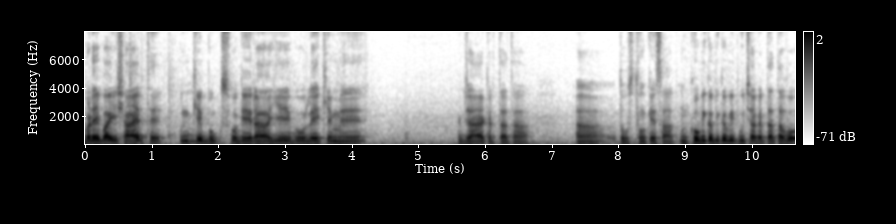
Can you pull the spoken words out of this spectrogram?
بڑے بھائی شاعر تھے ان کے بکس وغیرہ یہ وہ لے کے میں جایا کرتا تھا دوستوں کے ساتھ۔ ان کو بھی کبھی کبھی پوچھا کرتا تھا۔ وہ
